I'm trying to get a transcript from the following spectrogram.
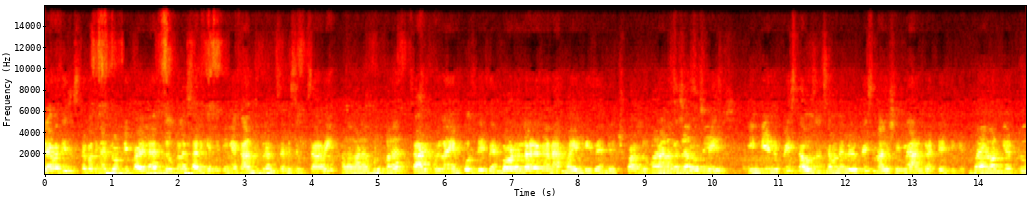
ரேவதி சிஸ்டர் பார்த்தீங்கன்னா டுவெண்ட்டி ஃபைவ்ல ப்ளூ கலர் சாரி கேட்டிருக்கீங்க. காஞ்சிபுரம் செமி சில்க் சாரி அழகான ப்ளூ கலர் சாரி ஃபுல்லாக எம்போஸ் டிசைன் பார்டர்ல அழகான மயில் design rich pallu. Indian rupees thousand seven hundred rupees மலேசியனில் hundred ten ticket buy one get two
